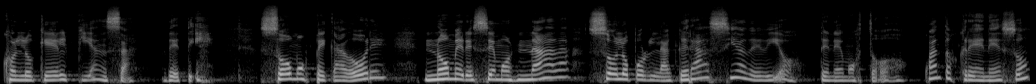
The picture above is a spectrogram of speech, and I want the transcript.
con lo que Él piensa de ti. Somos pecadores, no merecemos nada, solo por la gracia de Dios tenemos todo. ¿Cuántos creen eso?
